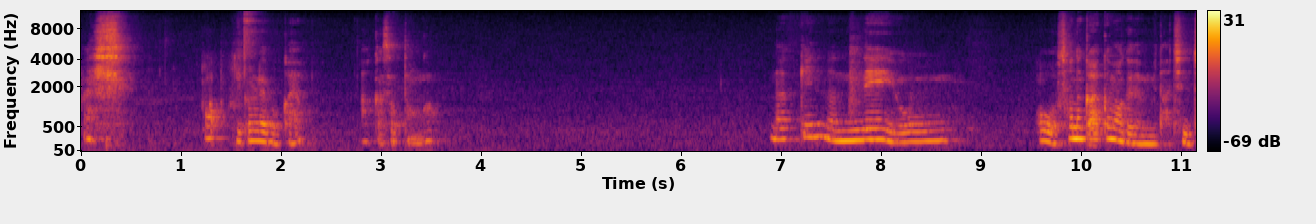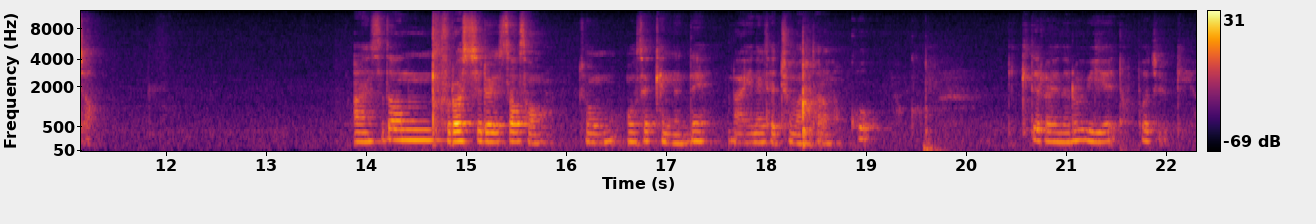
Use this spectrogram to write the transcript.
아이씨. 어? 이걸로 해볼까요? 아까 썼던 거. 낫긴 낫네요. 오, 손은 깔끔하게 됩니다. 진짜. 안 쓰던 브러쉬를 써서 좀 어색했는데 라인을 대충 만들어 놓고 이거 liquid liner로 위에 덮어줄게요.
